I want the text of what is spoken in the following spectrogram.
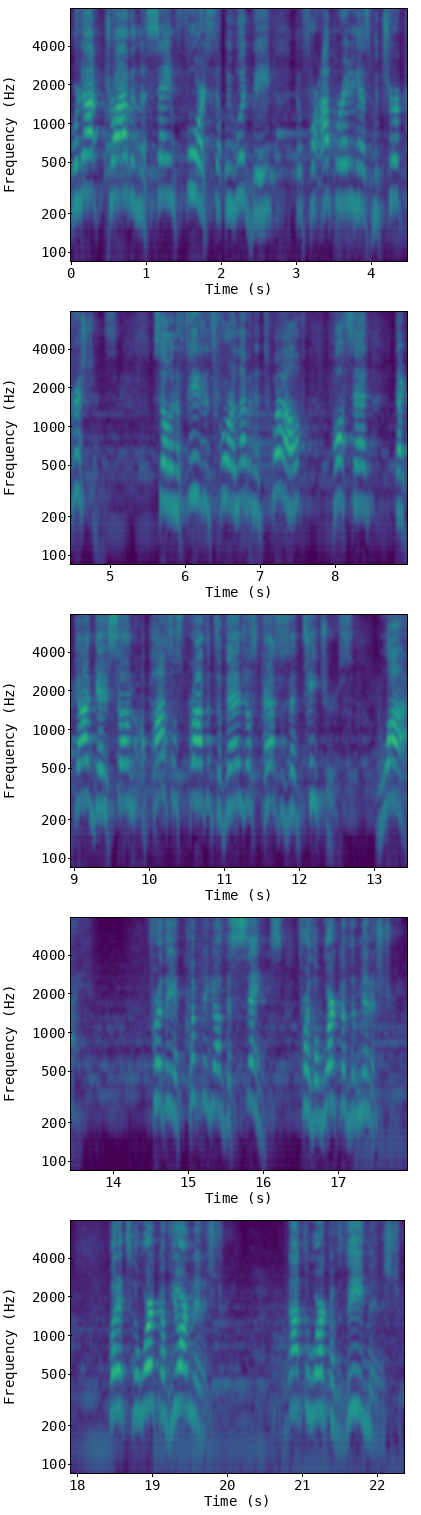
we're not driving the same force that we would be we're operating as mature Christians. So in Ephesians 4 11 and 12, Paul said that God gave some apostles, prophets, evangelists, pastors, and teachers. Why? For the equipping of the saints, for the work of the ministry. But it's the work of your ministry, not the work of the ministry.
